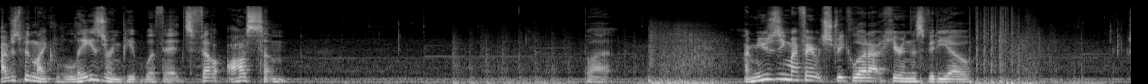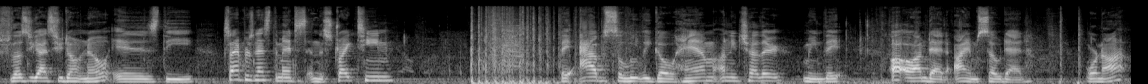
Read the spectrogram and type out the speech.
I've just been like lasering people with it. It's felt awesome. But I'm using my favorite streak loadout here in this video. for those of you guys who don't know, is the Sniper's Nest, the Mantis, and the Strike Team. They absolutely go ham on each other. I mean, they... Uh-oh, I'm dead. I am so dead. Or not.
